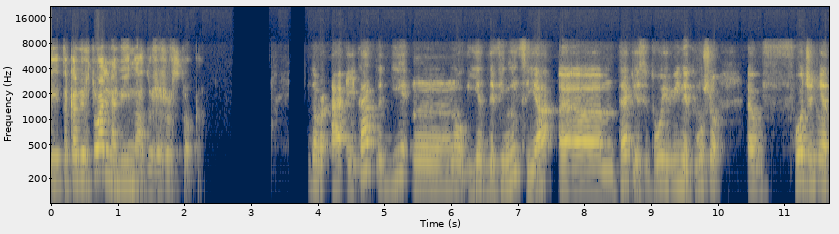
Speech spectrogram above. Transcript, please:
і така віртуальна війна дуже жорстока. Добре, а яка тоді ну, є дефініція е, Третьої світової війни? Тому що е, входження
